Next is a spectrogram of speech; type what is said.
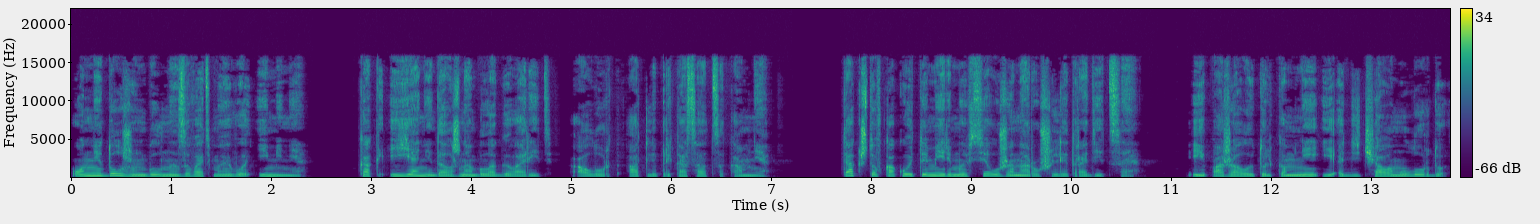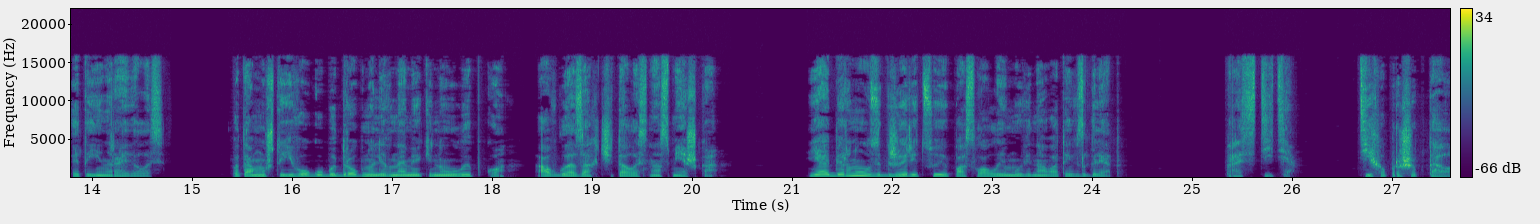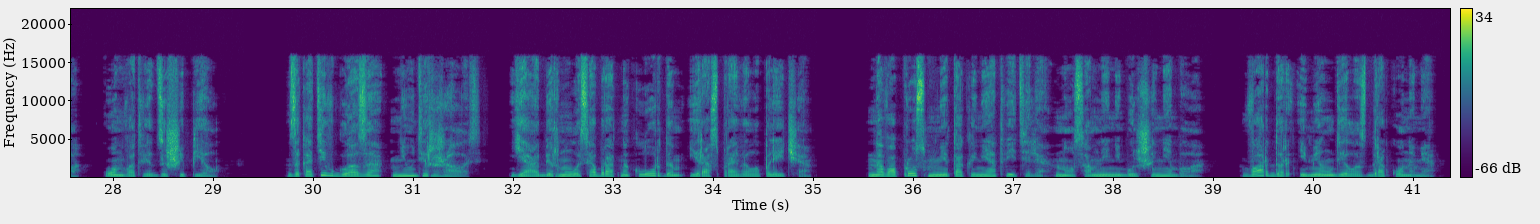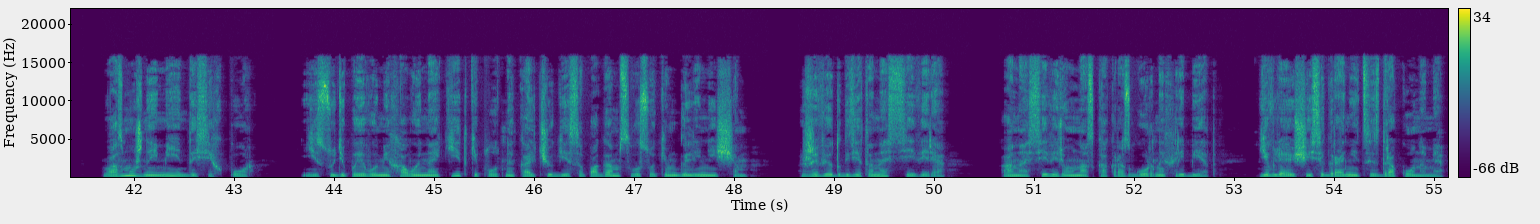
Он не должен был называть моего имени, как и я не должна была говорить, а лорд Атли прикасаться ко мне. Так что в какой-то мере мы все уже нарушили традиции. И, пожалуй, только мне и одичалому лорду это и нравилось. Потому что его губы дрогнули в намеке на улыбку, а в глазах читалась насмешка. Я обернулась к жрецу и послала ему виноватый взгляд. «Простите», — тихо прошептала. Он в ответ зашипел. Закатив глаза, не удержалась. Я обернулась обратно к лордам и расправила плечи. На вопрос мне так и не ответили, но сомнений больше не было. Вардер имел дело с драконами. Возможно, имеет до сих пор. И, судя по его меховой накидке, плотной кольчуге и сапогам с высоким голенищем, живет где-то на севере. А на севере у нас как раз горный хребет, являющийся границей с драконами.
